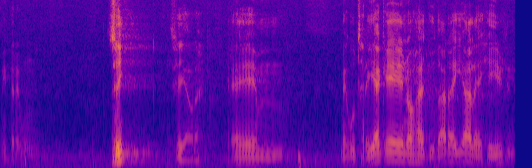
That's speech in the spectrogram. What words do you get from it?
mi pregunta. ¿Sí? Sí, ahora. Em, me gustaría que nos ayudarais a elegir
